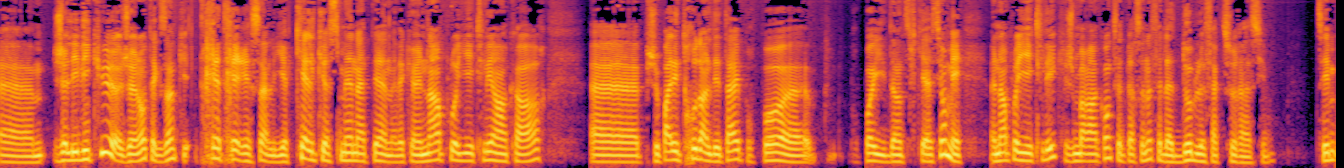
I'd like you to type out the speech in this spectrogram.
euh, je l'ai vécu. euh, J'ai un autre exemple qui est très très récent. il y a quelques semaines à peine, avec un employé clé encore. Euh, puis je vais pas aller trop dans le détail pour pas euh, pas identification, mais un employé clé que je me rends compte que cette personne-là fait de la double facturation. Tu sais,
